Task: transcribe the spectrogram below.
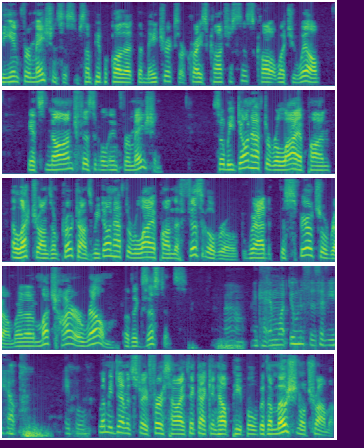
the information system. Some people call that the matrix or Christ consciousness, call it what you will. It's non physical information. So we don't have to rely upon electrons and protons. We don't have to rely upon the physical world. We're at the spiritual realm. We're at a much higher realm of existence. Wow. Okay. And what illnesses have you helped people? Let me demonstrate first how I think I can help people with emotional trauma,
